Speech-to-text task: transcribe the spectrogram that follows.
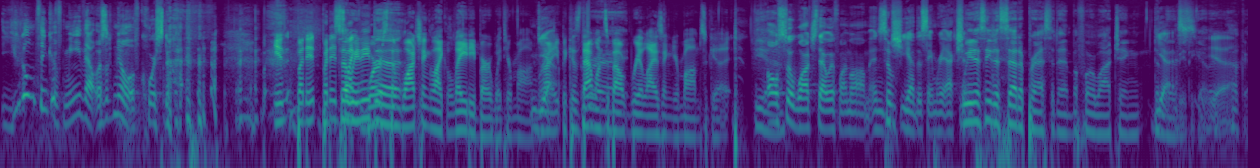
"You don't think of me that?" I was like, "No, of course not." Is, but it but it's So like worse to- than watching like Lady Bird with your mom, Yeah. right? Because that one's about realizing your mom's good. Yeah. Also, watched that with my mom, and So- she had the same reaction. we just need to set a precedent before watching the movie together. Yeah. Okay.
